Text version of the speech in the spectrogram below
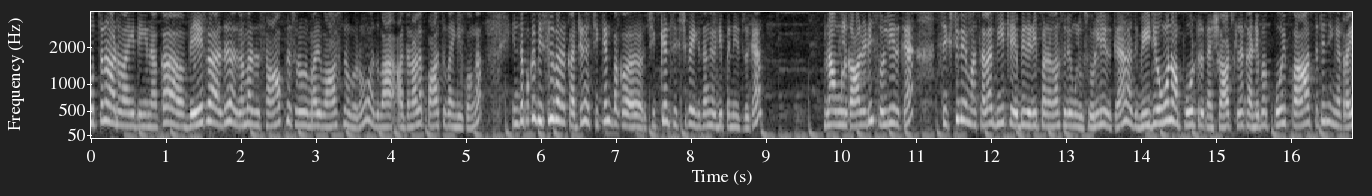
முத்தன ஆடு வாங்கிட்டீங்கன்னாக்கா வேகாது. அது இல்லாமல் அது சாப்பிட சொல்ல ஒரு மாதிரி வாசனை வரும். அது வா அதனால் பார்த்து வாங்கிக்கோங்க. இந்த பக்கம் விசில் வர காட்டி நான் சிக்கன் பக்கம் சிக்கன் சிக்ஸ்டி ஃபைவ்க்கு தாங்க ரெடி பண்ணிட்டு இருக்கேன். நான் உங்களுக்கு ஆல்ரெடி சொல்லியிருக்கேன். சிக்ஸ்டி ஃபைவ் மசாலா வீட்டில் எப்படி ரெடி பண்ணலாம் சொல்லி உங்களுக்கு சொல்லியிருக்கேன். அது வீடியோவும் நான் போட்டிருக்கேன் ஷார்ட்ஸில் கண்டிப்பாக போய் பார்த்துட்டு நீங்கள் ட்ரை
